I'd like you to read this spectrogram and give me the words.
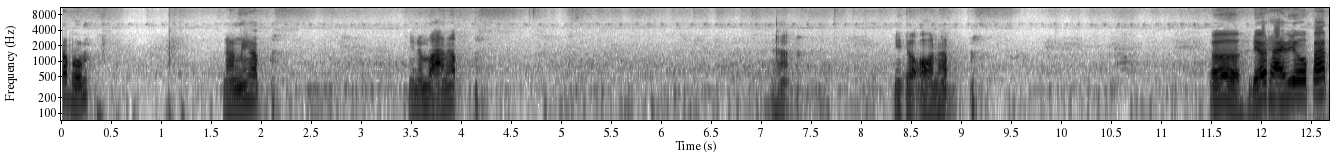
ครับผมรังนี้ครับ มีน้ำหวานครับนะฮะ มีตัวอ่อนครับ เออ เดี๋ยวถ่ายวิดีโอแป๊บ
